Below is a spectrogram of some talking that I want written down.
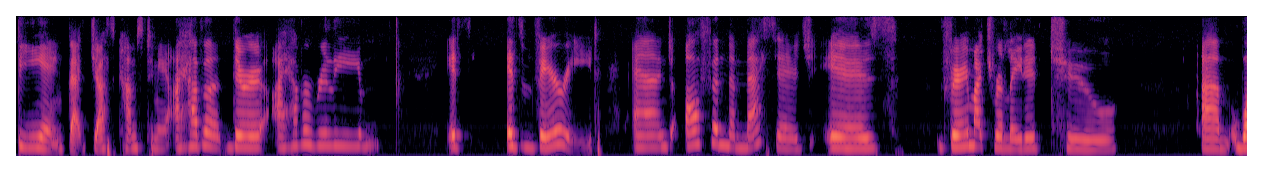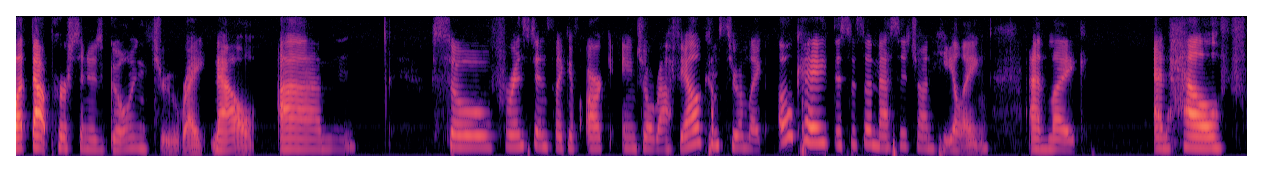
being that just comes to me. I have a, there, I have a really, it's, it's varied. And often the message is very much related to um, what that person is going through right now. Um, so for instance like if archangel raphael comes through i'm like okay this is a message on healing and like and health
